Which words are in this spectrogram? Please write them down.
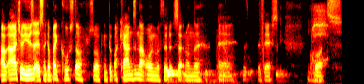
I, I actually use it as like a big coaster, so I can put my cans in that on without it sitting on the uh, the, the desk. But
